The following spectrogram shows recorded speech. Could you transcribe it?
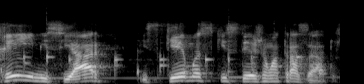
reiniciar esquemas que estejam atrasados.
